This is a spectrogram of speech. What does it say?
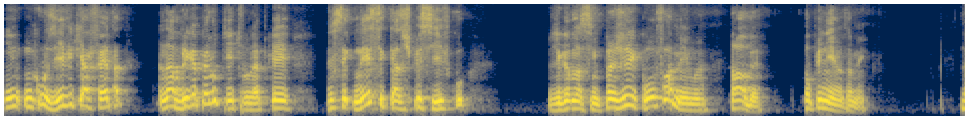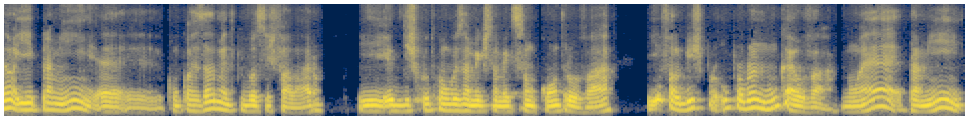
inclusive, que afeta na briga pelo título, né? Porque nesse, nesse caso específico, digamos assim, prejudicou o Flamengo. Né? Cláudia, opinião também. Não, e para mim, é, concordo exatamente com o que vocês falaram, e eu discuto com alguns amigos também que são contra o VAR, e eu falo, bicho, o problema nunca é o VAR. Não é, para mim,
